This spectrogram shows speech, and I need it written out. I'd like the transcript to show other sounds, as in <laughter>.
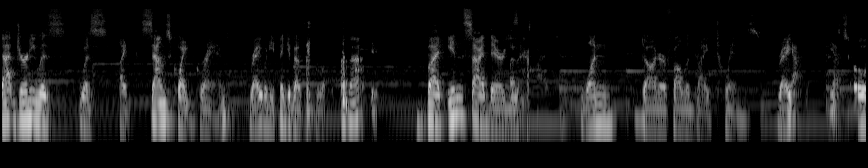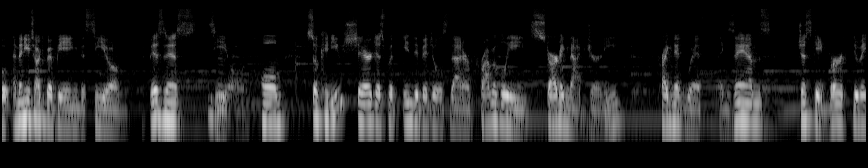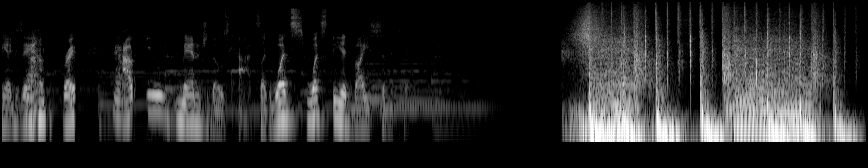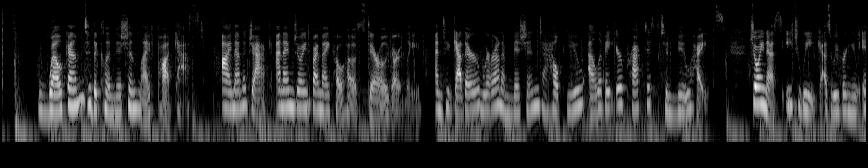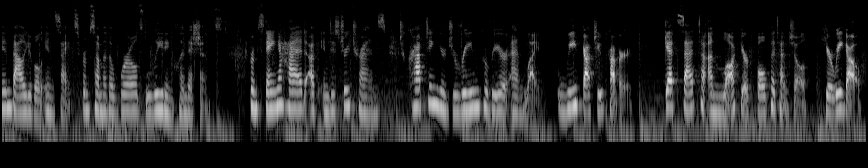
that journey was was like sounds quite grand, right? When you think about the growth of that. But inside there you had one daughter followed by twins, right? Yeah. Yeah. So and then you talked about being the CEO of business, CEO Mm-hmm. of home. So can you share just with individuals that are probably starting that journey, pregnant with exams, just gave birth, doing exams, right? Yeah. How do you manage those hats? Like what's what's the advice and the tip? Welcome to the Clinician Life Podcast. I'm Emma Jack, and I'm joined by my co host, Darryl Yardley. And together, we're on a mission to help you elevate your practice to new heights. Join us each week as we bring you invaluable insights from some of the world's leading clinicians. From staying ahead of industry trends to crafting your dream career and life, we've got you covered. Get set to unlock your full potential. Here we go.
